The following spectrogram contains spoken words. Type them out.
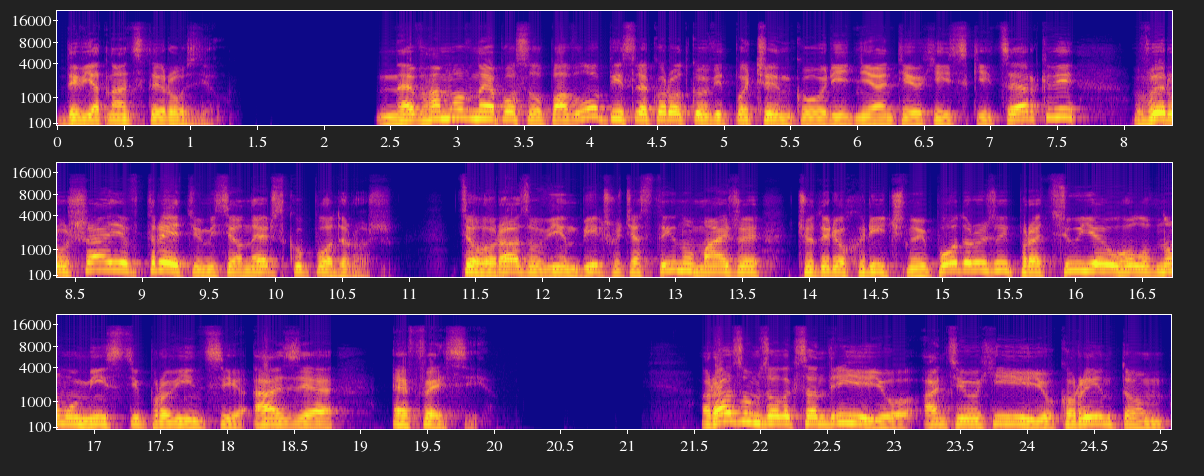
19 розділ. Невгамовний апостол Павло після короткого відпочинку у рідній Антіохійській церкві вирушає в третю місіонерську подорож. Цього разу він більшу частину майже чотирьохрічної подорожі працює у головному місті провінції Азія Ефесі. Разом з Олександрією, Антіохією, Коринтом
